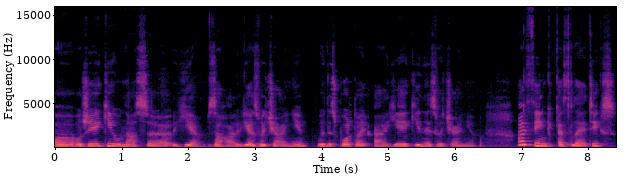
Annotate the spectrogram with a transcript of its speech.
Е, Отже, які у нас е, є, зага- є звичайні види спорту, а є які незвичайні. I think athletics,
